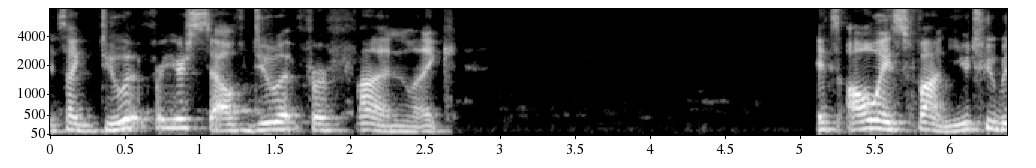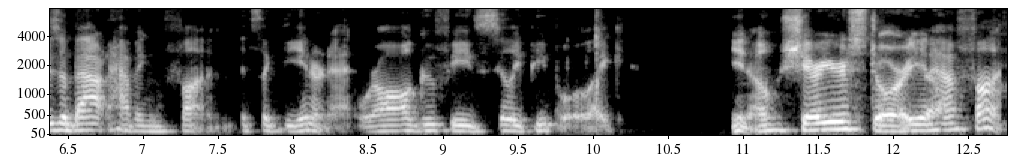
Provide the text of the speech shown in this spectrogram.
It's like, do it for yourself, do it for fun. Like, it's always fun. YouTube is about having fun. It's like the internet. We're all goofy, silly people. Like, you know, share your story and have fun.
